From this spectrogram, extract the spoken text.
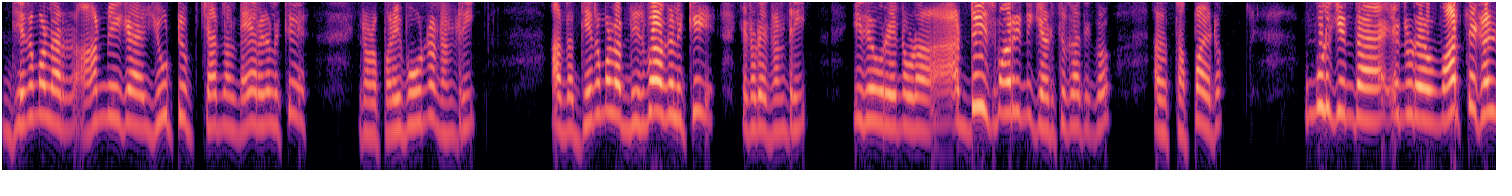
தினமலர் ஆன்மீக யூடியூப் சேனல் நேயர்களுக்கு என்னோடய பரிபூர்ண நன்றி. அந்த தினமலர் நிர்வாகிகளுக்கு என்னுடைய நன்றி. இது ஒரு என்னோடய அட்வைஸ் மாதிரி இன்றைக்கி எடுத்துக்காதீங்க. அது தப்பாயிடும். உங்களுக்கு இந்த என்னுடைய வார்த்தைகள்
